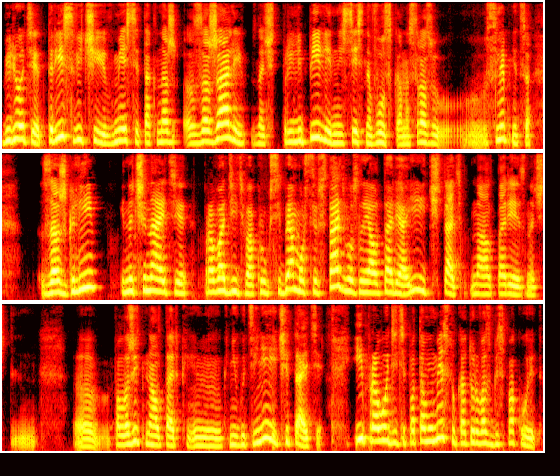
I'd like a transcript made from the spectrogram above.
берете три свечи, вместе так наж... зажали, значит, прилепили, ну, естественно, воск, она сразу э, слепнется, зажгли и начинаете проводить вокруг себя. Можете встать возле алтаря и читать на алтаре, значит, э, положить на алтарь э, книгу теней и читайте. И проводите по тому месту, которое вас беспокоит.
